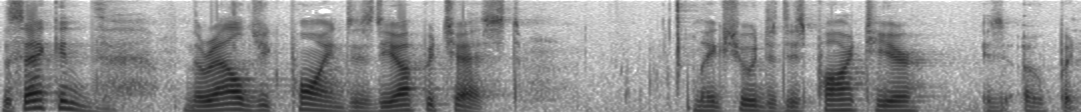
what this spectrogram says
The second neuralgic point is the upper chest. Make sure that this part here is open.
